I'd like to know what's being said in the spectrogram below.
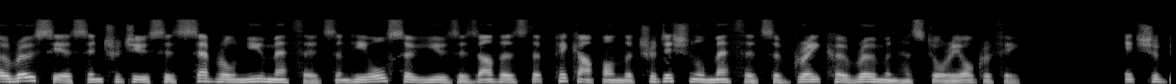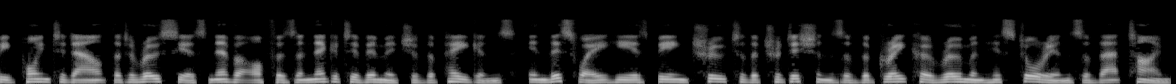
Orosius introduces several new methods and he also uses others that pick up on the traditional methods of Greco-Roman historiography. It should be pointed out that Orosius never offers a negative image of the pagans, in this way he is being true to the traditions of the Greco-Roman historians of that time,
